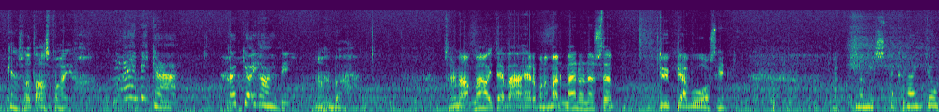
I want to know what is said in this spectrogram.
Mikä sua taas vaivaa? No ei mikään. Kaikki on ihan hyvin. No hyvä. Sori, mä, mä oon ite vähän hermona. Mä, mä en oo nähnyt sitä tyyppiä vuosiin. No mistäköhän jo?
